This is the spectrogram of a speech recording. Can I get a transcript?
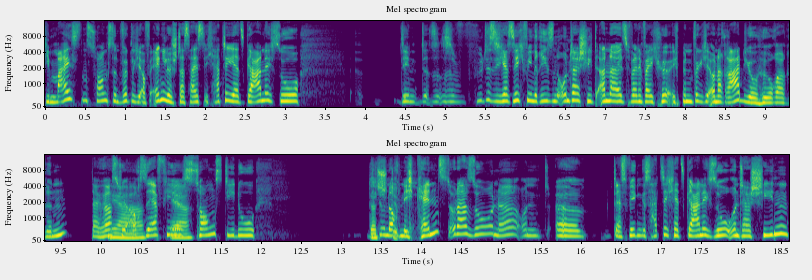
die meisten Songs sind wirklich auf Englisch. Das heißt, ich hatte jetzt gar nicht so äh, den, das, fühlte sich jetzt nicht wie ein Riesenunterschied an, als wenn weil ich höre, ich bin wirklich auch eine Radiohörerin. Da hörst du Ja, ja auch sehr viele ja. Songs, die du, die Das du noch nicht kennst oder so, ne? Und äh, deswegen, es hat sich jetzt gar nicht so unterschieden.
